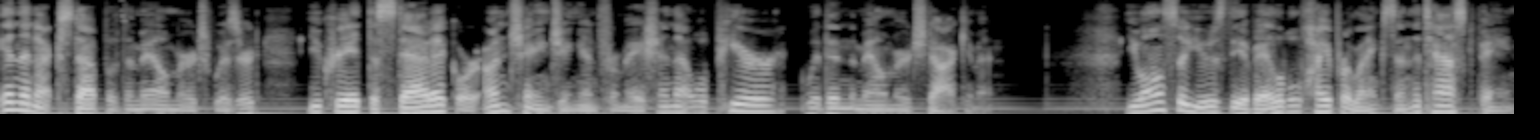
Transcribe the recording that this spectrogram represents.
In the next step of the Mail Merge wizard, you create the static or unchanging information that will appear within the Mail Merge document. You also use the available hyperlinks in the task pane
